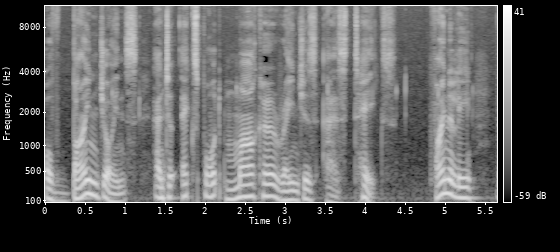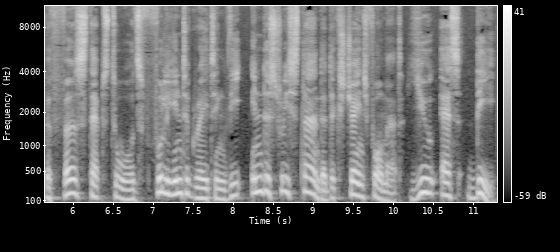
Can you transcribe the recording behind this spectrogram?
of bind joints and to export marker ranges as takes. Finally, the first steps towards fully integrating the industry standard exchange format USD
